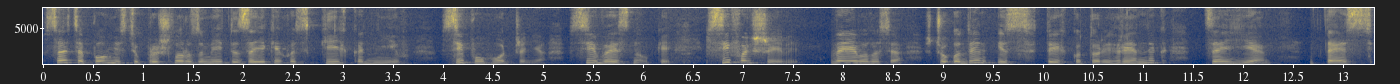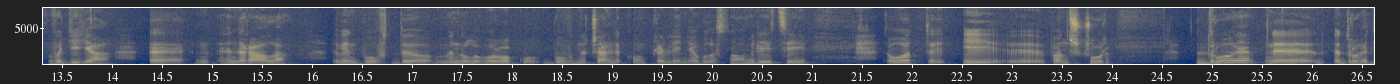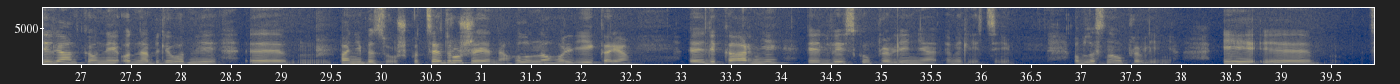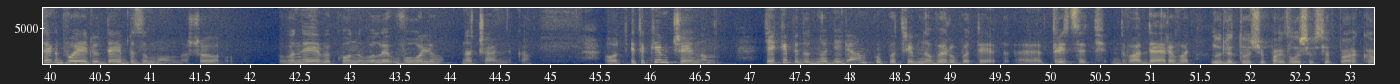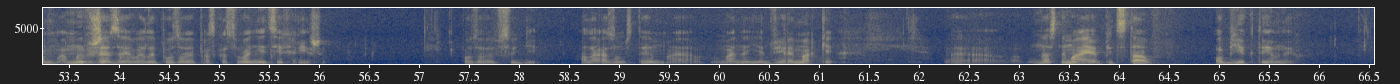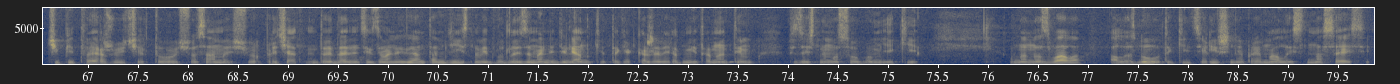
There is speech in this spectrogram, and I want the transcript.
Все це повністю пройшло, розумієте, за якихось кілька днів. Всі погодження, всі висновки, всі фальшиві. Виявилося, що один із тих, котрий гринник, це є тесть водія е, генерала. Він був до минулого року був начальником управління обласної міліції. От, і е, пан Щур. Друге, е, друга ділянка, вони одна біля одної, е, пані Безушко. Це дружина головного лікаря е, лікарні Львівського управління міліції, обласного управління. І цих двоє людей безумовно, що вони виконували волю начальника. От, і таким чином, тільки під одну ділянку потрібно вирубати е, 32 дерева. Ну, для того, щоб парк залишився парком, ми вже заявили позови про скасування цих рішень. Позови в суді. Але разом з тим, е, у мене є дві ремарки. Е, У нас немає підстав об'єктивних чи підтверджуючих того, що саме Щур причетний до віддання цих земельних ділянок. Там дійсно відводили земельні ділянки, так як каже Віра Дмитрівна, тим фізичним особам, які вона назвала. Але знову таки ці рішення приймались на сесії.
